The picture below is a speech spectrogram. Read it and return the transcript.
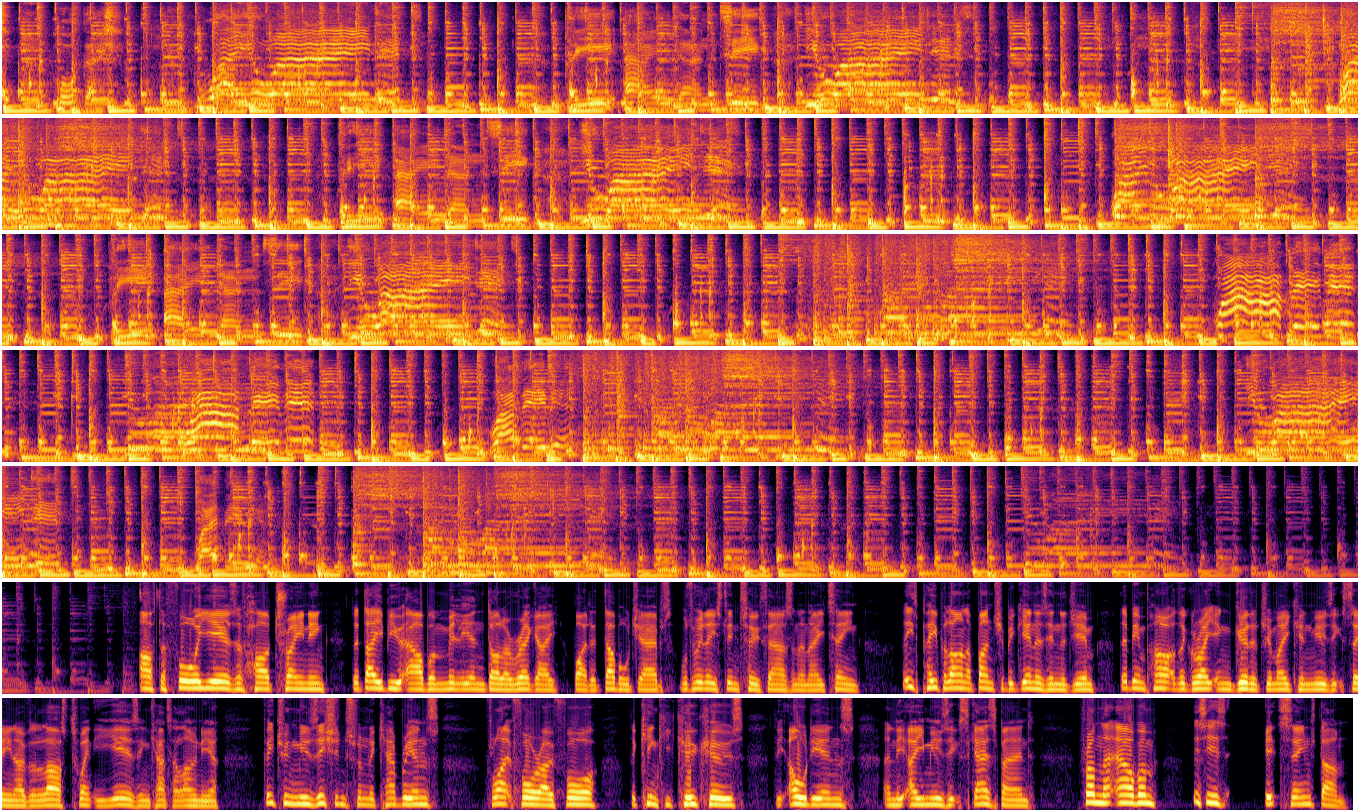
gosh, oh gosh, why you hide it? Play hide and seek, you hide it. After four years of hard training, the debut album Million Dollar Reggae by the Double Jabs was released in 2018. These people aren't a bunch of beginners in the gym, they've been part of the great and good of Jamaican music scene over the last 20 years in Catalonia, featuring musicians from the Cabrians, Flight 404, the Kinky Cuckoos, the Oldians, and the A Music Skaz Band. From that album, this is It Seems Done.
